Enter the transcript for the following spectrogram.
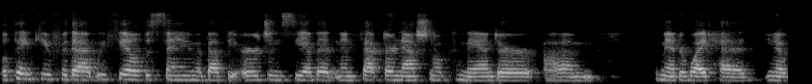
Well, thank you for that. We feel the same about the urgency of it. And in fact, our national commander, um, Commander Whitehead, you know,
